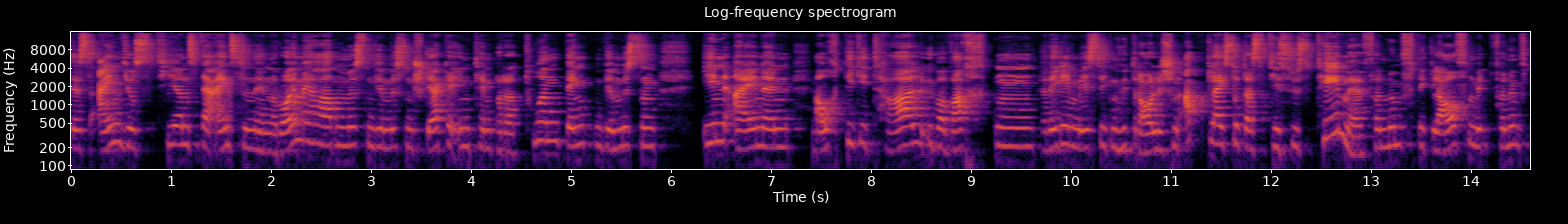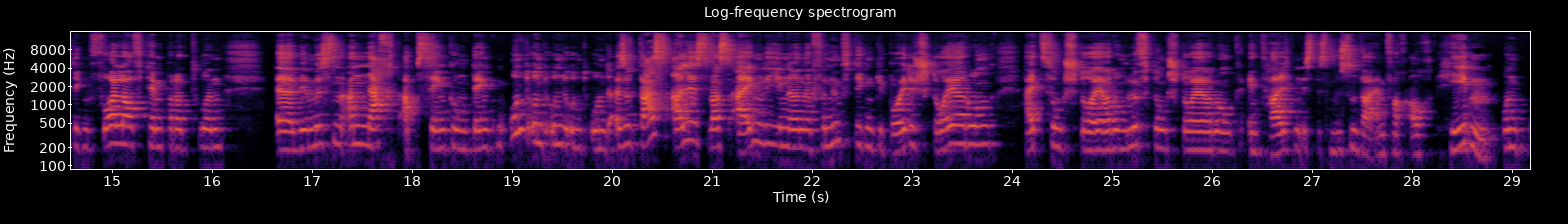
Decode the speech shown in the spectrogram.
des Einjustierens der einzelnen Räume haben müssen. Wir müssen stärker in Temperaturen denken. Wir müssen in einen auch digital überwachten regelmäßigen hydraulischen Abgleich, so dass die Systeme vernünftig laufen mit vernünftigen Vorlauftemperaturen, wir müssen an Nachtabsenkung denken und, und, und, und, und. Also das alles, was eigentlich in einer vernünftigen Gebäudesteuerung, Heizungssteuerung, Lüftungssteuerung enthalten ist, das müssen wir einfach auch heben. Und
